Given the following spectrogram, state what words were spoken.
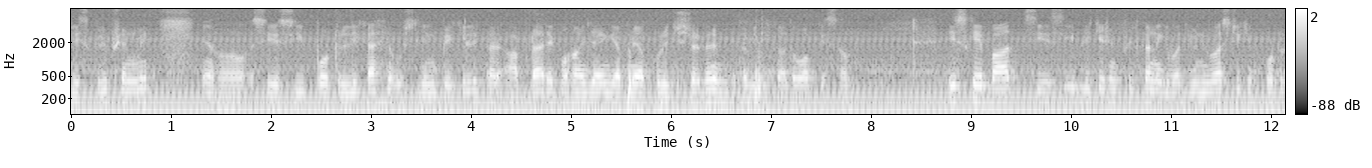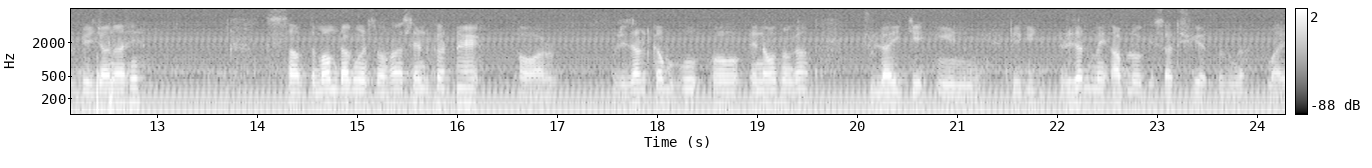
डिस्क्रिप्शन में सी एस सी पोर्टल लिखा है। उस लिंक पे क्लिक कर, आप डायरेक्ट वहाँ जाएँगे, अपने आप को रजिस्टर करें अभी दिखाता हूँ आपके सामने। इसके बाद C S C application fill करने के बाद यूनिवर्सिटी के पोर्टल पे जाना है। सब तमाम डॉक्यूमेंट्स वहाँ सेंड करने हैं और रिज़ल्ट कब अनाउंस होगा? जुलाई के एंड में। ठीक है रिज़ल्ट मैं आप लोगों के साथ शेयर करूँगा, हमारे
